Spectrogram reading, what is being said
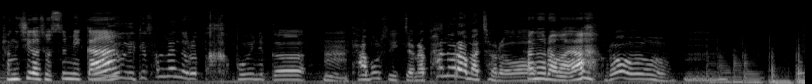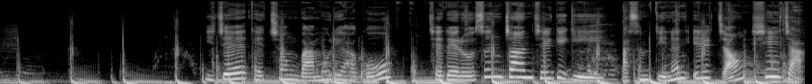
경치가 좋습니까? 여기 이렇게 삼면으로 딱 보이니까 음. 다 볼 수 있잖아. 파노라마처럼. 파노라마야? 그럼 음. 너무 좋아. 이제 대충 마무리하고 제대로 순천 즐기기 가슴 뛰는 일정 시작.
